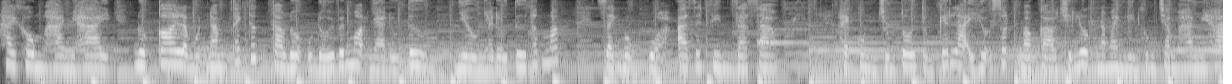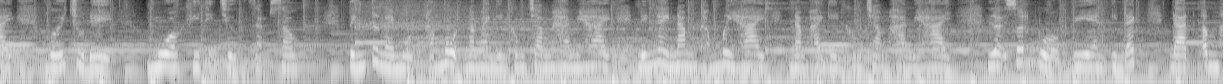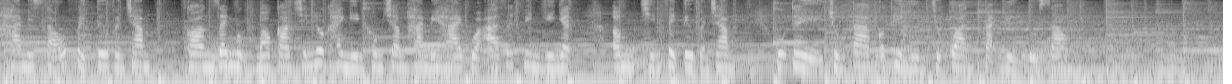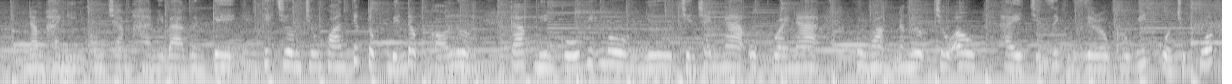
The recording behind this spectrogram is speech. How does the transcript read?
2022 được coi là một năm thách thức cao độ đối với mọi nhà đầu tư. Nhiều nhà đầu tư thắc mắc danh mục của AZFIN ra sao? Hãy cùng chúng tôi tổng kết lại hiệu suất báo cáo chiến lược năm 2022 với chủ đề Mua khi thị trường giảm sâu. Tính từ ngày 1 tháng 1 năm 2022 đến ngày 5 tháng 12 năm 2022, lợi suất của VN Index đạt âm 26,4%, còn danh mục báo cáo chiến lược 2022 của AZFIN ghi nhận âm 9,4%. Cụ thể, chúng ta có thể nhìn trực quan tại biểu đồ sau. Năm 2023 gần kề, thị trường chứng khoán tiếp tục biến động khó lường. Các biến cố vĩ mô như chiến tranh Nga-Ukraine, khủng hoảng năng lượng châu Âu hay chiến dịch Zero Covid của Trung Quốc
